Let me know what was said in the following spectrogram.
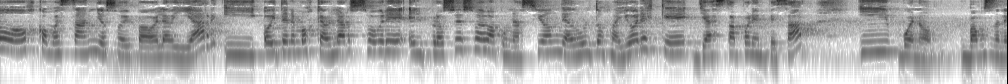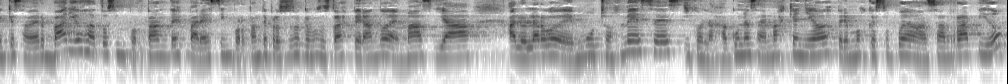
Todos, ¿cómo están? Yo soy Paola Villar y hoy tenemos que hablar sobre el proceso de vacunación de adultos mayores que ya está por empezar. Y bueno, vamos a tener que saber varios datos importantes para este importante proceso que hemos estado esperando además ya a lo largo de muchos meses y con las vacunas además que han llegado, esperemos que esto pueda avanzar rápido.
